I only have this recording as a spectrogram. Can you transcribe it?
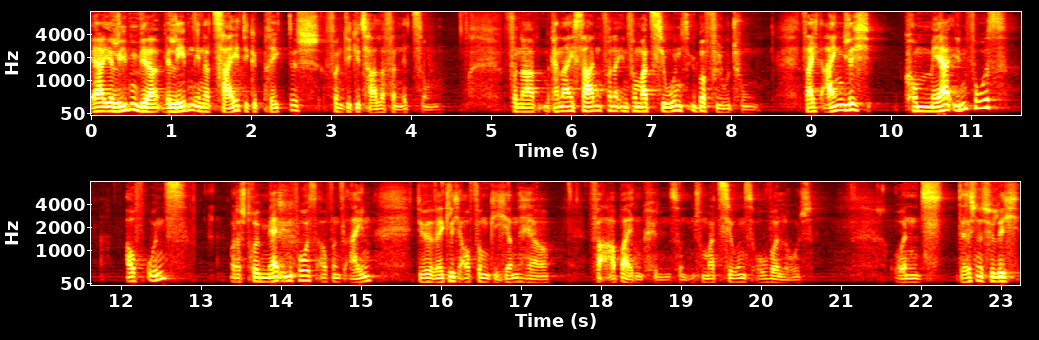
Ja, ihr Lieben, wir, wir leben in einer Zeit, die geprägt ist von digitaler Vernetzung. Von einer, man kann eigentlich sagen, von einer Informationsüberflutung. Das heißt, eigentlich kommen mehr Infos auf uns oder strömen mehr Infos auf uns ein, die wir wirklich auch vom Gehirn her verarbeiten können, so ein Informationsoverload. Und das ist natürlich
